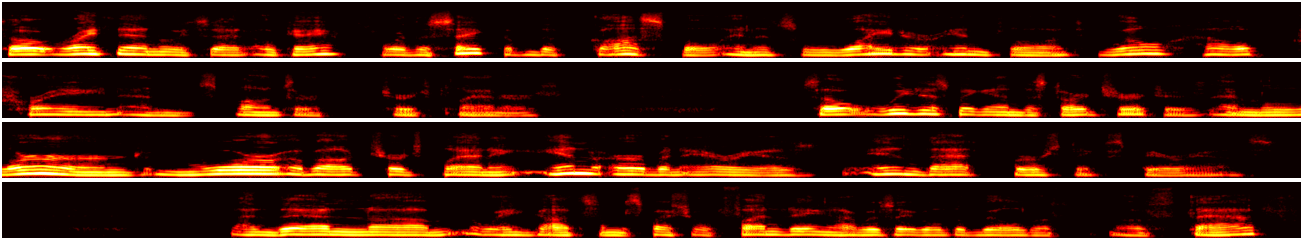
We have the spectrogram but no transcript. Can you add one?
So right then we said, okay, for the sake of the gospel and its wider influence, we'll help train and sponsor church planners. So we just began to start churches and learned more about church planning in urban areas in that first experience. And then um, we got some special funding. I was able to build a, a staff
